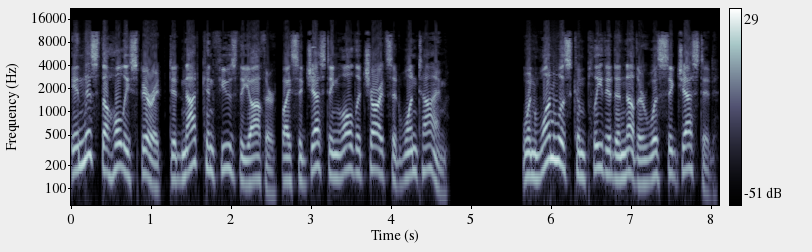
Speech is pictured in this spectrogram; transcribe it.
In this, the Holy Spirit did not confuse the author by suggesting all the charts at one time. When one was completed, another was suggested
